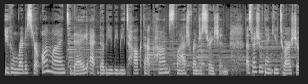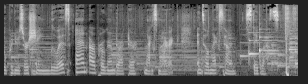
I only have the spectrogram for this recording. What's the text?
You can register online today at wbbtalk.com slash registration. A special thank you to our show producer, Shane Lewis, and our program director, Max Myrick. Until next time, stay blessed.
